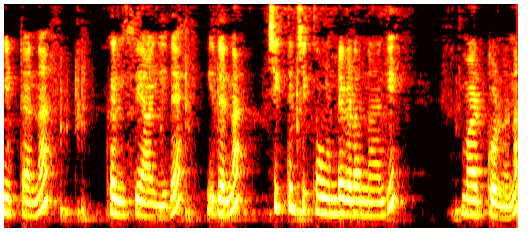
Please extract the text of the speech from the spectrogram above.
ಹಿಟ್ಟನ್ನ ಕಲಸಿ ಆಗಿದೆ. ಇದನ್ನ ಚಿಕ್ಕ ಚಿಕ್ಕ ಉಂಡೆಗಳನ್ನಾಗಿ ಮಾಡ್ಕೊಳ್ಳೋಣ.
